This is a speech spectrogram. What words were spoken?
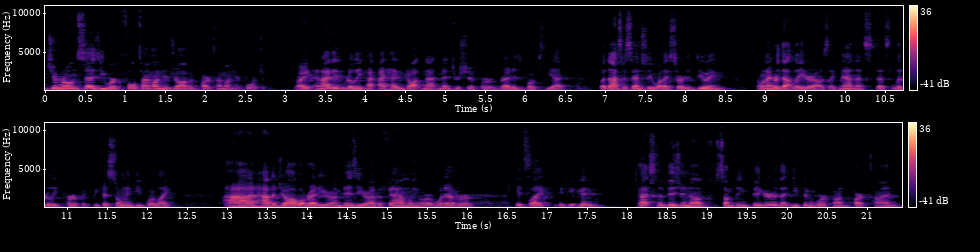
Jim Rohn says you work full time on your job and part time on your fortune, right? And I didn't really, ha- I hadn't gotten that mentorship or read his books yet, but that's essentially what I started doing. And when I heard that later, I was like, man, that's that's literally perfect because so many people are like, ah, I have a job already, or I'm busy, or I have a family, or whatever. It's like if you can catch the vision of something bigger that you can work on part time,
